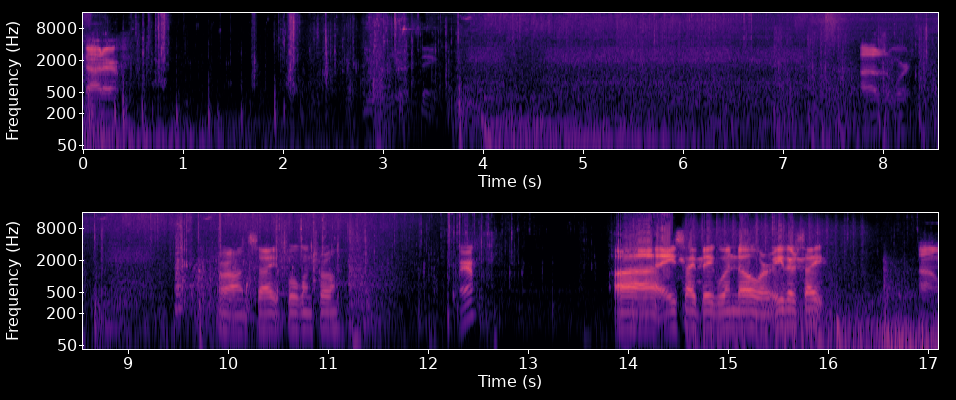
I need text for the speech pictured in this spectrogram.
Got her. Oh, that doesn't work. We're on site, full control. Where? Uh, A site, big window, or either site. Oh.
